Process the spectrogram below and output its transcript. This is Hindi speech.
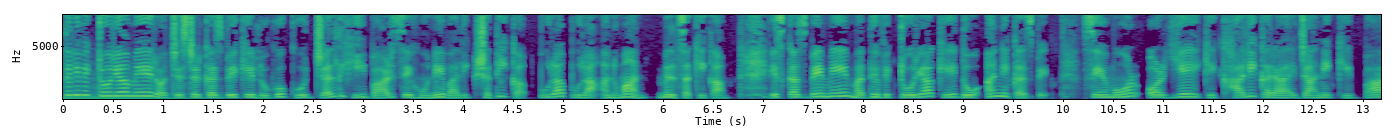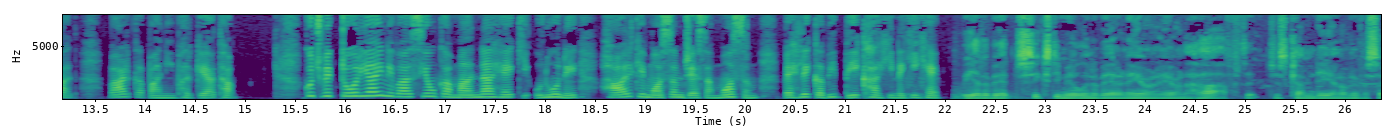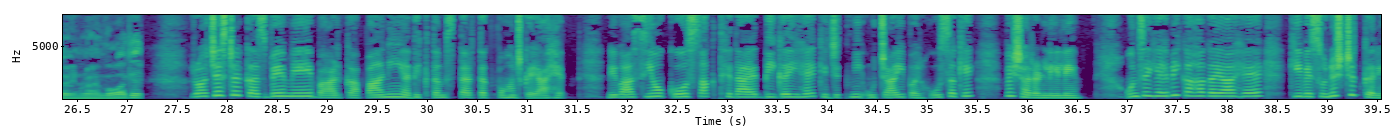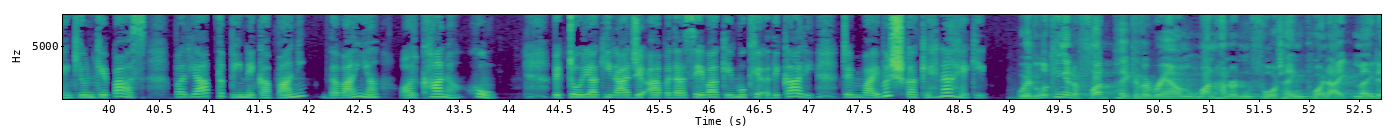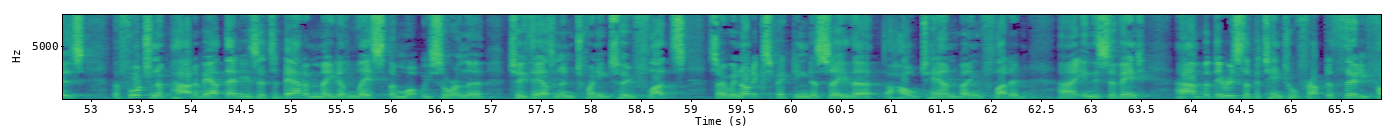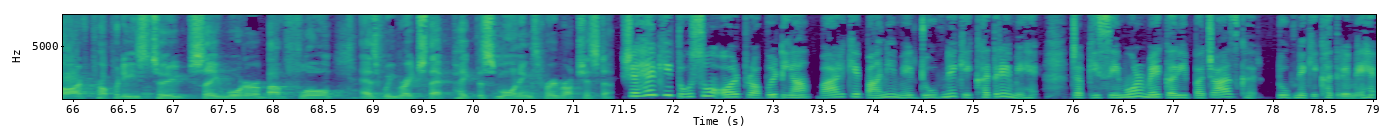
उत्तरी विक्टोरिया में रोचेस्टर कस्बे के लोगों को जल्द ही बाढ़ से होने वाली क्षति का पूरा पूरा अनुमान मिल सकेगा। इस कस्बे में मध्य विक्टोरिया के दो अन्य कस्बे, सेमोर और ये के खाली कराए जाने के बाद बाढ़ का पानी भर गया था। कुछ विक्टोरियाई निवासियों का मानना है कि उन्होंने हाल के मौसम जैसा मौसम पहले कभी देखा ही नहीं है We had about 60 mil in about an hour, an hour and a half that just come down. I've never seen rain like it. Rochester कस्बे में बाढ़ का पानी अधिकतम स्तर तक पहुँच गया है निवासियों को सख्त हिदायत दी गई है कि जितनी ऊंचाई पर हो सके वे शरण ले लें उनसे यह भी कहा गया है कि वे सुनिश्चित करें कि उनके पास पर्याप्त पीने का पानी दवाइयाँ और खाना हो विक्टोरिया की राज्य आपदा सेवा के मुख्य अधिकारी टिम वाइबुश का कहना है कि We're looking at a flood peak of around 114.8 metres. The fortunate part about that is it's about a metre less than what we saw in the 2022 floods. So we're not expecting to see the, the whole town being flooded uh, in this event. Um, but there is the potential for up to 35 properties to see water above floor as we reach that peak this morning through Rochester. शहर की 200 और प्रॉपर्टियाँ बाढ़ के पानी में डूबने के खतरे में हैं, जबकि सेमोर में करीब 50 घर डूबने के खतरे में हैं।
